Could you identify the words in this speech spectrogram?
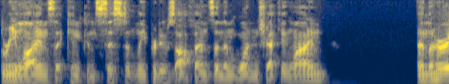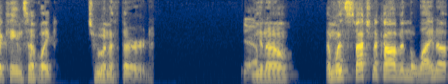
three lines that can consistently produce offense and then one checking line. And the Hurricanes have like two and a third. Yeah. You know? And with Svechnikov in the lineup,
